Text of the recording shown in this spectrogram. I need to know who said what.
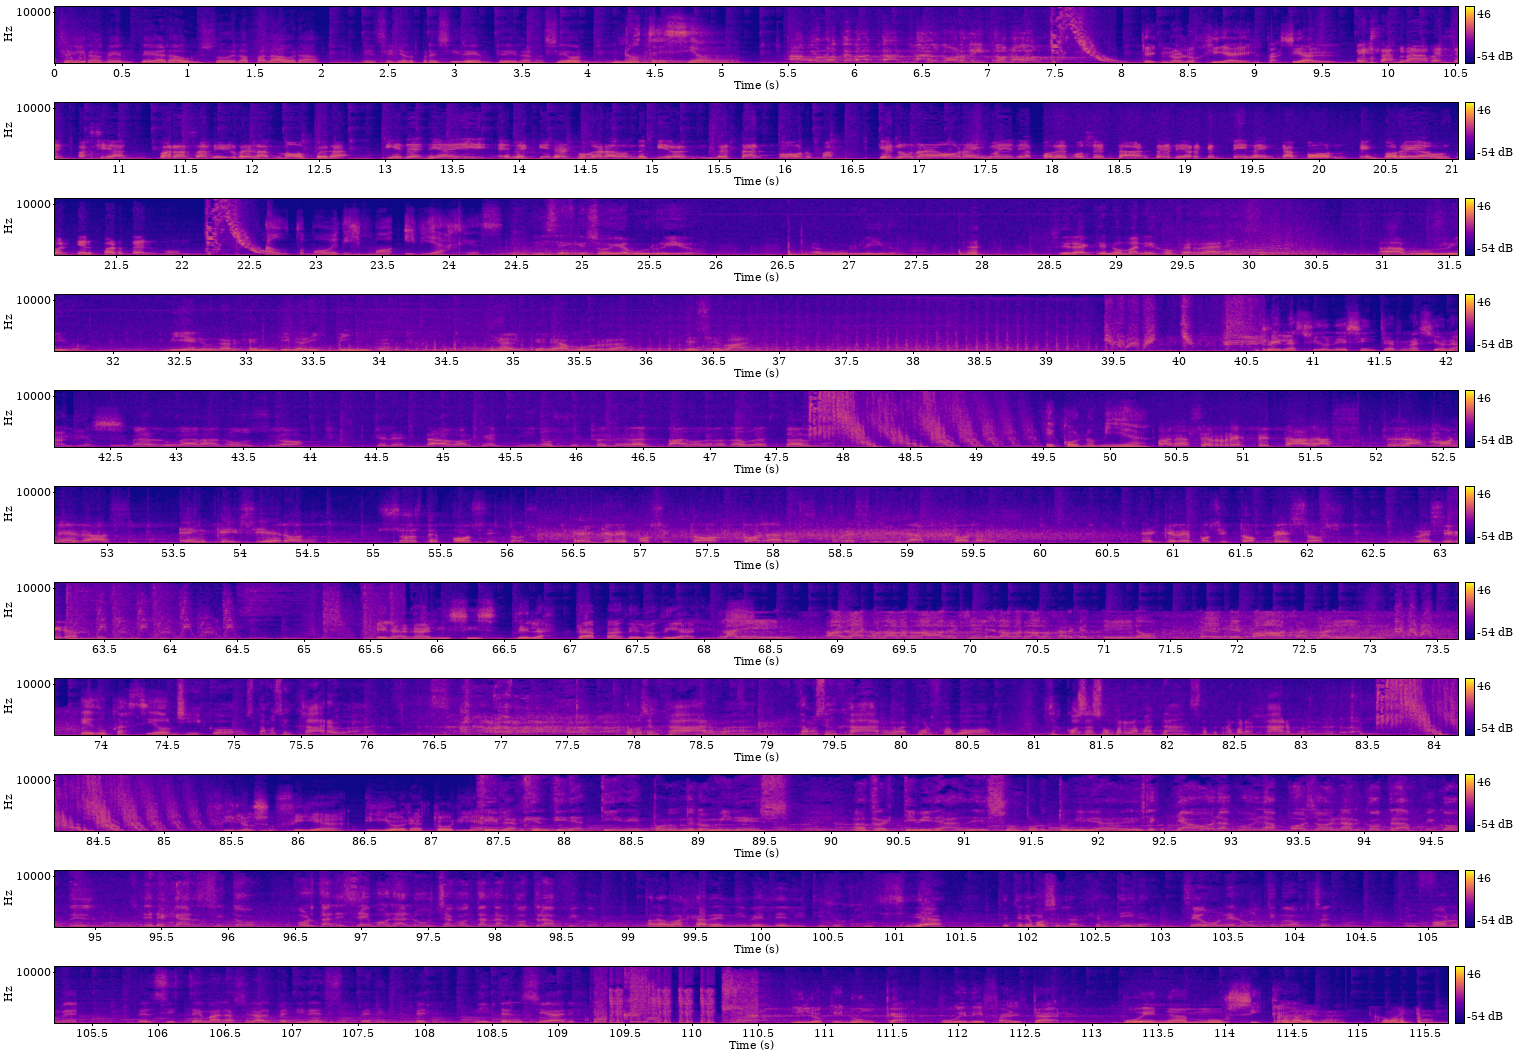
Speaker 1: Seguidamente hará uso de la palabra el señor presidente de la Nación.
Speaker 2: Nutrición.
Speaker 3: A vos no te va tan mal, gordito, ¿no?
Speaker 4: Tecnología espacial.
Speaker 5: Estas naves espaciales van a salir de la atmósfera y desde ahí elegir el lugar a donde quieran ir. De tal forma que en una hora y media podemos estar desde Argentina, en Japón, en Corea o en cualquier parte del mundo.
Speaker 2: Automovilismo y viajes.
Speaker 6: Dicen que soy aburrido. Aburrido. ¿Será que no manejo Ferraris? Aburrido. Viene una Argentina distinta. Y al que le aburra, que se vaya.
Speaker 4: Relaciones internacionales.
Speaker 7: En primer lugar, anuncio que el Estado argentino suspenderá el pago de la deuda externa.
Speaker 2: Economía.
Speaker 8: Van a ser respetadas las monedas en que hicieron sus depósitos. El que depositó dólares recibirá dólares. El que depositó pesos recibirá pesos.
Speaker 4: El análisis de las tapas de los diarios.
Speaker 9: Clarín, habla con la verdad, decile la verdad a los argentinos. ¿Qué te pasa, Clarín?
Speaker 2: Educación.
Speaker 10: Chicos, estamos en Harvard. Estamos en Harvard. Estamos en Harvard, por favor. Las cosas son para la matanza, pero no para Harvard.
Speaker 4: Filosofía y oratoria.
Speaker 11: Que la Argentina tiene, por donde lo mires, atractividades, oportunidades.
Speaker 12: Que ahora con el apoyo del narcotráfico, del, del ejército, fortalecemos la lucha contra el narcotráfico.
Speaker 13: Para bajar el nivel de litigiosidad que tenemos en la Argentina.
Speaker 12: Según el último informe del Sistema Nacional Penitenciario.
Speaker 4: Y lo que nunca puede faltar, buena música.
Speaker 14: ¿Cómo les va? ¿Cómo están?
